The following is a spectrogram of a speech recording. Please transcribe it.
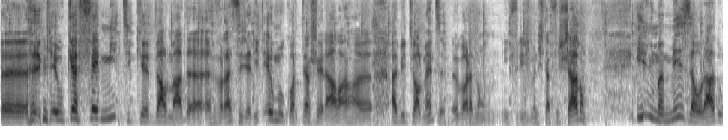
eh, que é o café mítico de Almada, a verdade seja dita, é o meu quartel-geral, eh, habitualmente, agora não, infelizmente está fechado. E numa mesa ao lado,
